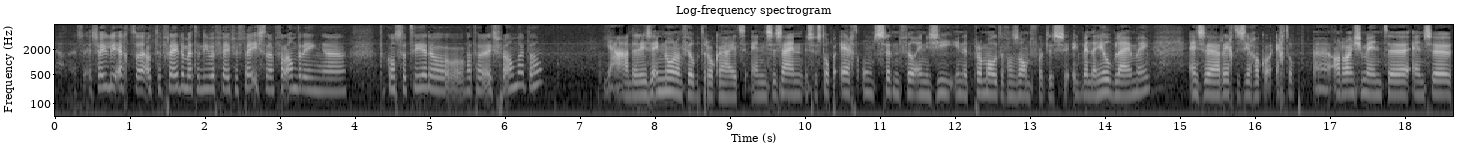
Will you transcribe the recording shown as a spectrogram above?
Ja, zijn jullie echt ook tevreden met de nieuwe VVV? Is er een verandering te constateren wat er is veranderd dan? Ja, er is enorm veel betrokkenheid. En ze, zijn, ze stoppen echt ontzettend veel energie in het promoten van Zandvoort. Dus ik ben daar heel blij mee. En ze richten zich ook echt op uh, arrangementen. En ze,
